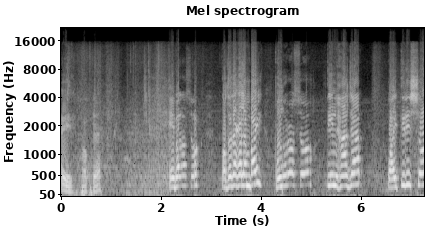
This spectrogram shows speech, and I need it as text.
এই। ওকে। এবার আসুক কত দেখালাম ভাই? পনেরোশো তিন হাজার পঁয়ত্রিশশো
